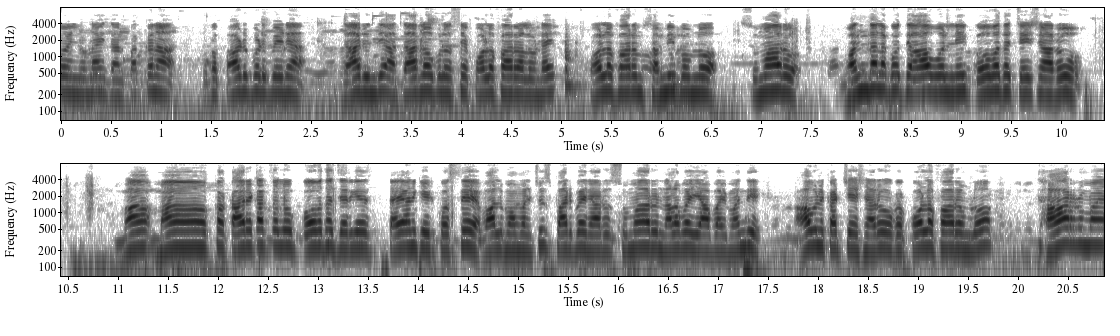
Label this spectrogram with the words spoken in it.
ఉన్నాయి. దాని పక్కన ఒక పాడుపడిపోయిన దారి ఉంది. ఆ దారి లోపల వస్తే కోళ్ళ ఫారాలు ఉన్నాయి. కోళ్ళ ఫారం సమీపంలో సుమారు వందల కొద్ది ఆవుల్ని గోవధ చేసినారు మా మా యొక్క కార్యకర్తలు గోవధ జరిగే టయానికి ఇక్కడికి వస్తే వాళ్ళు మమ్మల్ని చూసి పారిపోయినారు. సుమారు నలభై యాభై మంది ఆవులు కట్ చేసినారు. ఒక కోళ్ళ ఫారంలో దారుణమై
